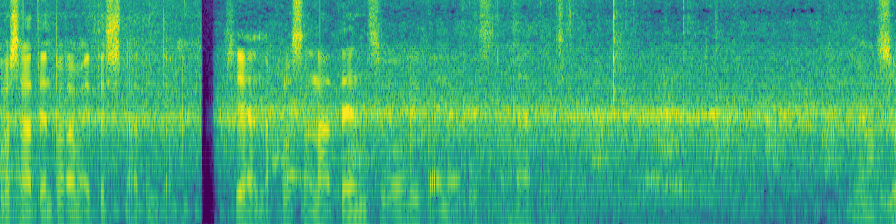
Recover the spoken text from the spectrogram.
close natin para may-test natin to. So, yan. Na-close na natin. So, ipa-test na natin siya. So,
